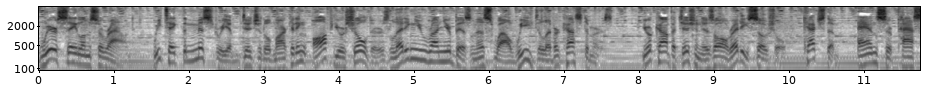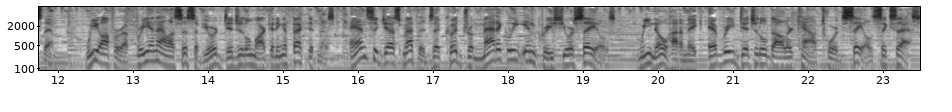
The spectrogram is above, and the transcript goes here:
We're Salem Surround. We take the mystery of digital marketing off your shoulders, letting you run your business while we deliver customers. Your competition is already social. Catch them and surpass them. We offer a free analysis of your digital marketing effectiveness and suggest methods that could dramatically increase your sales. We know how to make every digital dollar count towards sales success.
